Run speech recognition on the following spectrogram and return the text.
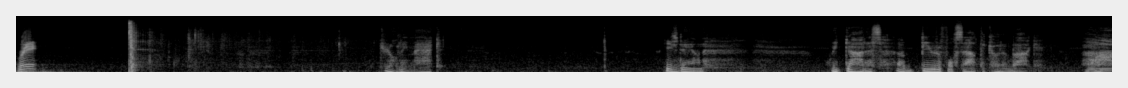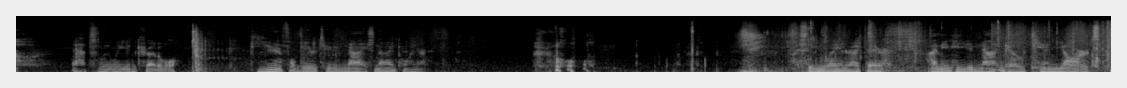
Rick. Drilled him, Mac. He's down. We got us a beautiful South Dakota buck. Oh, absolutely incredible. Beautiful deer too, nice nine pointer. I see him laying right there. I mean, he did not go 10 yards.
